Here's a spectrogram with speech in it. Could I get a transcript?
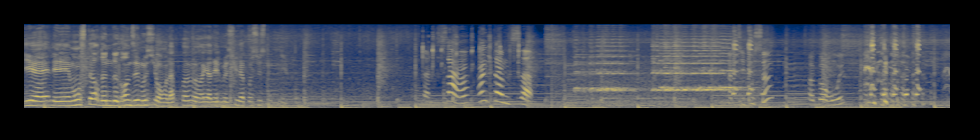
Les monsters donnent de grandes émotions. La preuve, regardez le monsieur, il a pas su se contenir. Ça, hein Un t'aimes ça Un petit poussin Un peu enroué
